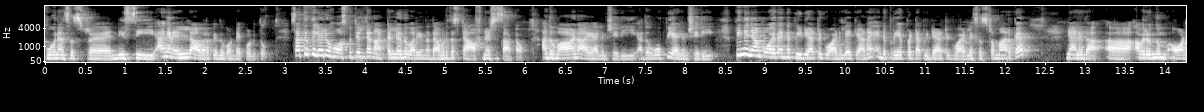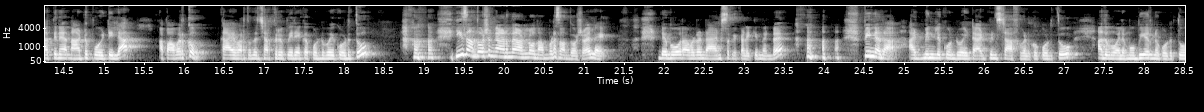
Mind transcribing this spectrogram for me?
പൂനം സിസ്റ്റർ നിസി അങ്ങനെ എല്ലാവർക്കും ഇത് കൊണ്ടേ കൊടുത്തു. സത്യത്തിൽ ഒരു ഹോസ്പിറ്റലിന്റെ നട്ടൽ എന്ന് പറയുന്നത് അവിടുത്തെ സ്റ്റാഫ് നഴ്സസ് ആട്ടോ. അത് വാർഡായാലും ശരി അത് ഒ പി ആയാലും ശരി. പിന്നെ ഞാൻ പോയത് എന്റെ പീഡിയാട്രിക് വാർഡിലേക്കാണ് എന്റെ പ്രിയപ്പെട്ട പീഡിയാട്രിക് വാർഡിലെ സിസ്റ്റർമാർക്ക് ഞാനിതാ അവരൊന്നും ഓണത്തിന് നാട്ടിൽ പോയിട്ടില്ല. അപ്പൊ അവർക്കും കായ വറുത്തത് ശർക്കര ഉപ്പേരിയൊക്കെ കൊണ്ടുപോയി കൊടുത്തു. ഈ സന്തോഷം കാണുന്നതാണല്ലോ നമ്മുടെ സന്തോഷം അല്ലേ? ഡെബോർ അവിടെ ഡാൻസ് ഒക്കെ കളിക്കുന്നുണ്ട്. പിന്നെ അതാ അഡ്മിനിൽ കൊണ്ടുപോയിട്ട് അഡ്മിൻ സ്റ്റാഫുകൾക്ക് കൊടുത്തു. അതുപോലെ മുബീറിന് കൊടുത്തു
